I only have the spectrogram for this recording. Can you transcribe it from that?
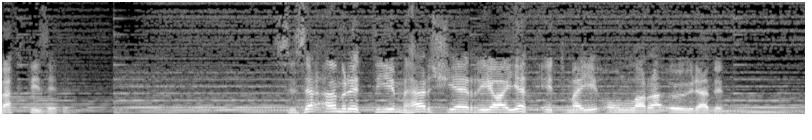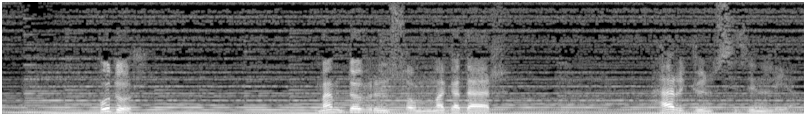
vəftiz edin. Sizə əmr etdiyim hər şeyə riayət etməyi onlara öyrədin. Budur, mən dövrün sonuna qədər hər gün sizinliyəm.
